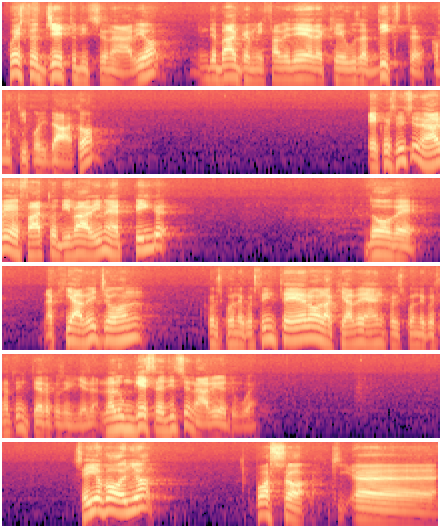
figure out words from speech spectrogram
questo oggetto dizionario, in debugger mi fa vedere che usa dict come tipo di dato, e questo dizionario è fatto di vari mapping dove la chiave John corrisponde a questo intero, la chiave n corrisponde a quest'altro intero e così via. La lunghezza del dizionario è 2. Se io voglio, posso eh,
